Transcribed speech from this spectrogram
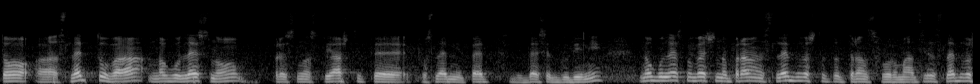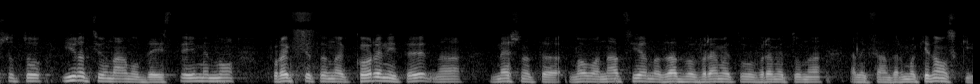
то а, след това много лесно през настоящите последни 5 до 10 години много лесно беше направена следващата трансформация, следващото ирационално действие, именно проекцията на корените на днешната нова нация назад във времето, във времето на Александър Македонски.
